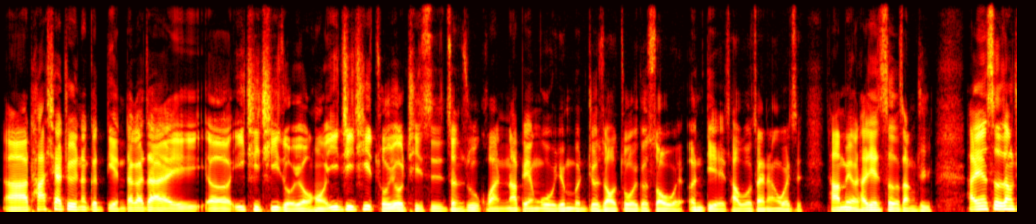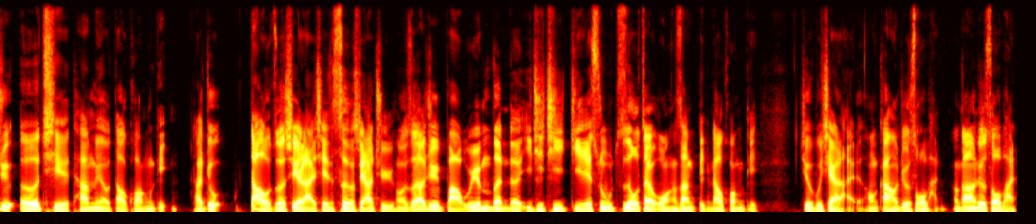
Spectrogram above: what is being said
啊，他下去的那个点大概在呃一七七左右哈，一七七左右其实整数关那边我原本就是要做一个收尾，N 点也差不多在那个位置，他没有，他先射上去，他先射上去，而且他没有到框顶，他就倒着下来先射下去，然后射下去把原本的一七七结束之后再往上顶到框顶就不下来了，然后刚好就收盘，刚刚就收盘，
